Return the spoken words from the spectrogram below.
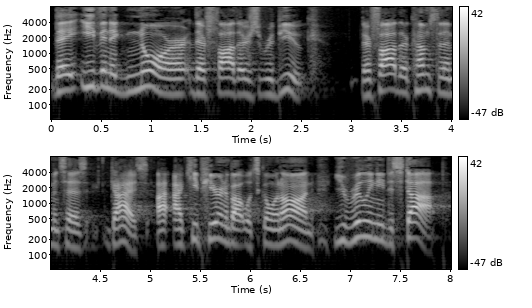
They even ignore their father's rebuke. Their father comes to them and says, Guys, I, I keep hearing about what's going on. You really need to stop.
